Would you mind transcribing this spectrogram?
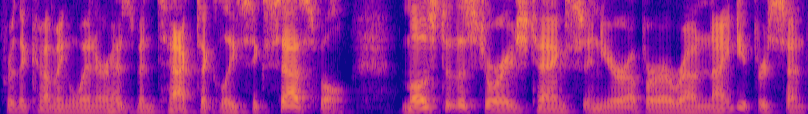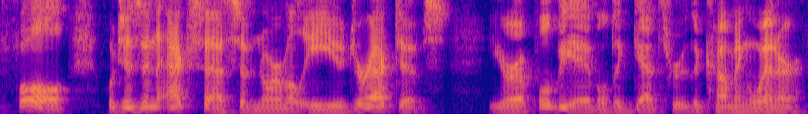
for the coming winter has been tactically successful, most of the storage tanks in Europe are around 90% full, which is in excess of normal EU directives. Europe will be able to get through the coming winter.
